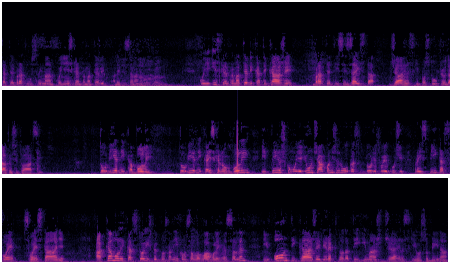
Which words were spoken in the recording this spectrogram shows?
kad te brat musliman koji je iskren prema tebi, ali koji je iskren prema tebi kad ti kaže, brate ti si zaista džahilski postupio u datoj situaciji. To vjernika boli. To vjernika iskrenog boli i teško mu je i on će ako ništa drugo kad dođe svojoj kući preispitati svoje, svoje stanje. A kamoli kad stojiš pred poslanikom sallallahu alaihi ve sellem i on ti kaže direktno da ti imaš džahilski osobina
